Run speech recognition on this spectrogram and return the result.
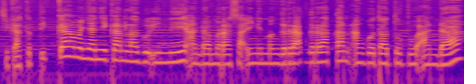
Jika ketika menyanyikan lagu ini Anda merasa ingin menggerak-gerakkan anggota tubuh Anda,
